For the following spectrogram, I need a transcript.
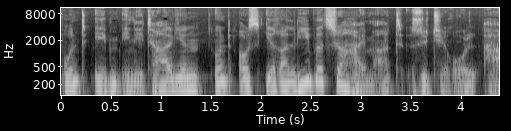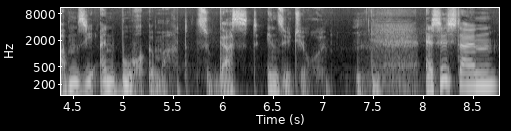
und eben in Italien. Und aus ihrer Liebe zur Heimat, Südtirol, haben sie ein Buch gemacht, zu Gast in Südtirol. Es ist ein,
